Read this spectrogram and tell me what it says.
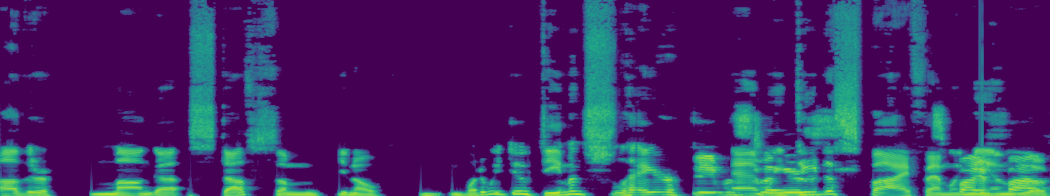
other manga stuff, some you know what do we do? Demon Slayer. Demon And Slayers. we do the Spy Family. Spy me and Luke.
